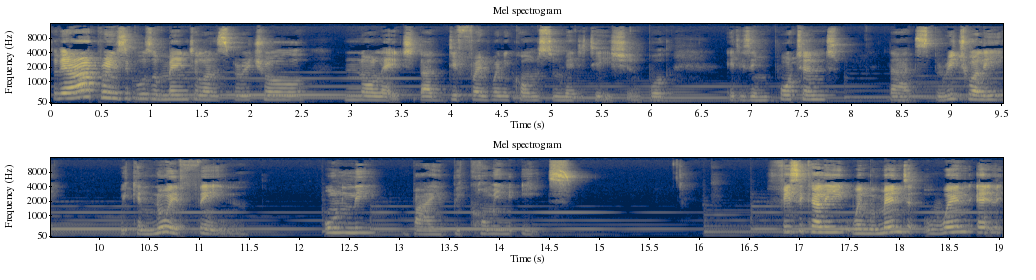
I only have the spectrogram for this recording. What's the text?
So there are principles of mental and spiritual knowledge that are different when it comes to meditation, but it is important that spiritually we can know a thing only by becoming it. Physically, when we meant when any,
